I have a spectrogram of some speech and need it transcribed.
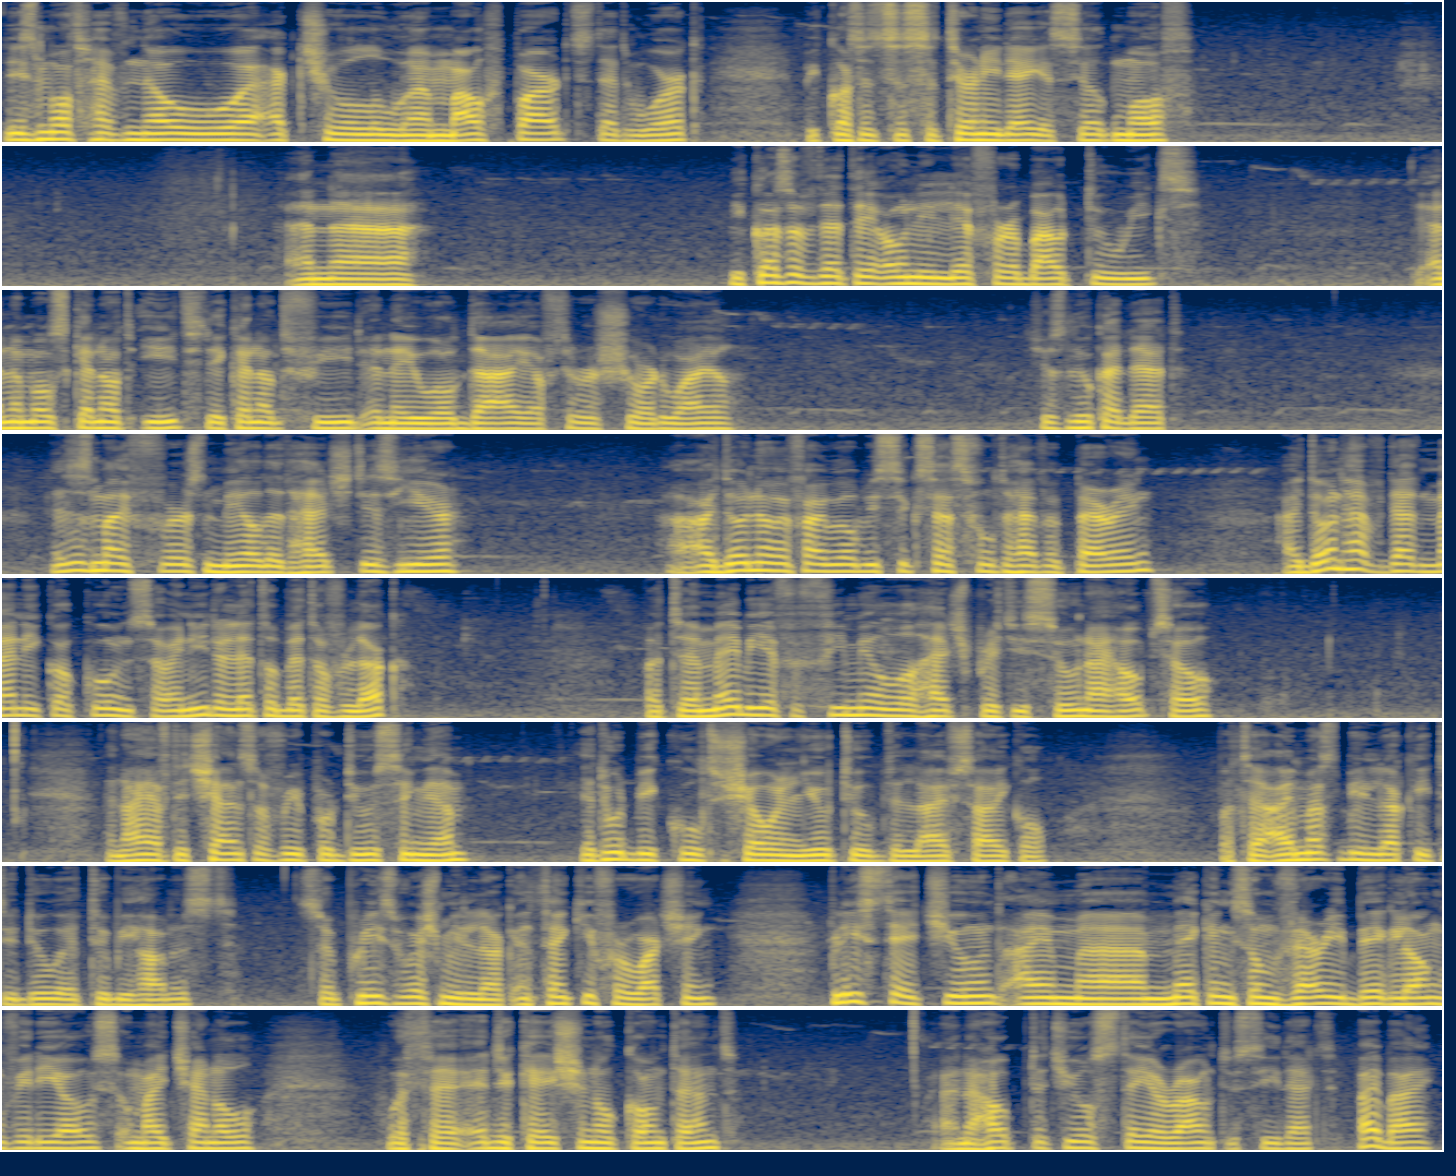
These moths have no uh, actual uh, mouth parts that work because it's a Saturniidae, a silk moth. And uh, because of that they only live for about two weeks. The animals cannot eat, they cannot feed and they will die after a short while. Just look at that. This is my first male that hatched this year. I don't know if I will be successful to have a pairing. I don't have that many cocoons, so I need a little bit of luck. But uh, maybe if a female will hatch pretty soon, I hope so. Then I have the chance of reproducing them. It would be cool to show on YouTube the life cycle. But uh, I must be lucky to do it, to be honest. So please wish me luck and thank you for watching. Please stay tuned. I'm uh, making some very big long videos on my channel with uh, educational content. And I hope that you'll stay around to see that. Bye bye.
